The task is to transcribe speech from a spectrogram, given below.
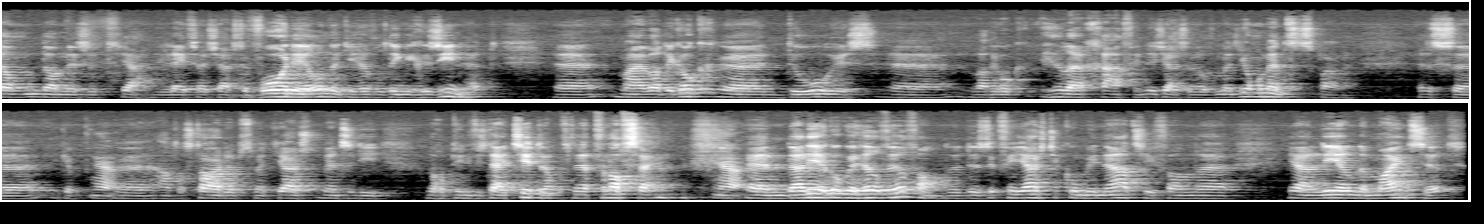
dan, dan is het, ja, je leeftijd juist een voordeel, omdat je heel veel dingen gezien hebt. maar wat ik ook doe, is wat ik ook heel erg gaaf vind, is juist heel veel met jonge mensen te sparren. Dus uh, ik heb ja. uh, een aantal start-ups met juist mensen die nog op de universiteit zitten of er net vanaf zijn. Ja. En daar leer ik ook weer heel veel van. Dus ik vind juist die combinatie van uh, ja, een lerende mindset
